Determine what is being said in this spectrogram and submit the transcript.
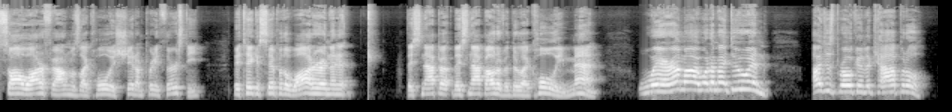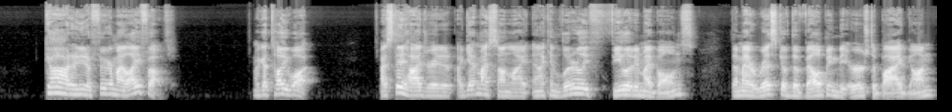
saw a water fountain, was like, "Holy shit, I'm pretty thirsty." They take a sip of the water and then it, they snap out. They snap out of it. They're like, "Holy man, where am I? What am I doing? I just broke into the Capitol. God, I need to figure my life out." I gotta tell you what, I stay hydrated, I get my sunlight, and I can literally feel it in my bones that my risk of developing the urge to buy a gun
